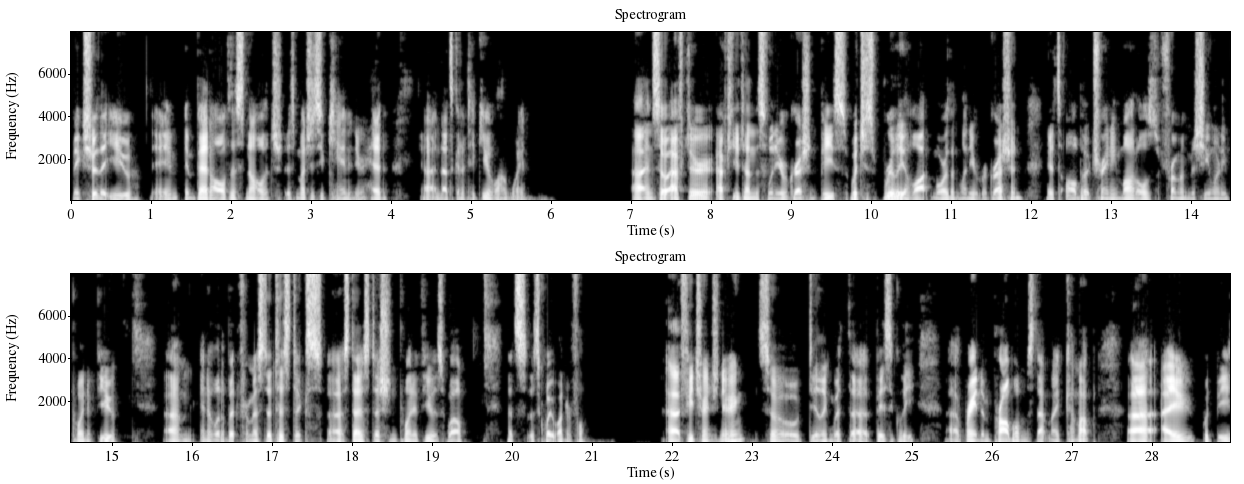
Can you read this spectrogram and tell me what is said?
Make sure that you Im- embed all of this knowledge as much as you can in your head, uh, and that's going to take you a long way. Uh, and so after after you've done this linear regression piece, which is really a lot more than linear regression, it's all about training models from a machine learning point of view um, and a little bit from a statistics uh, statistician point of view as well. That's that's quite wonderful. Uh, feature engineering, so dealing with uh, basically uh, random problems that might come up. Uh, I would be,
